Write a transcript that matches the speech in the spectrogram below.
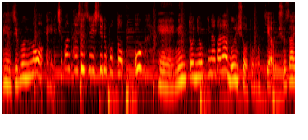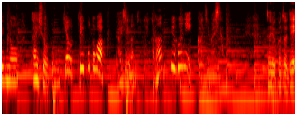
えー、自分の、えー、一番大切にしていることを、えー、念頭に置きながら文章と向き合う取材の対象と向き合うっていうことが大事なんじゃないかなっていうふうに感じました。ということで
